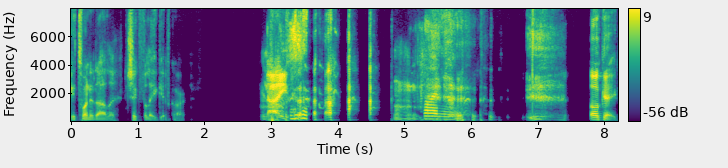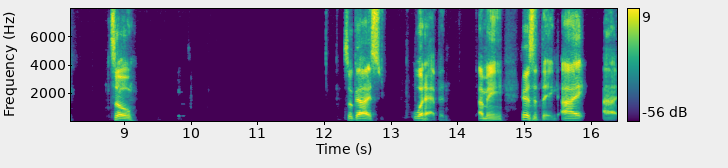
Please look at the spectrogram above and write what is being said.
a $20 Chick-fil-A gift card. nice. Mhm. Funny. okay. So so guys, what happened? I mean, here's the thing. I I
